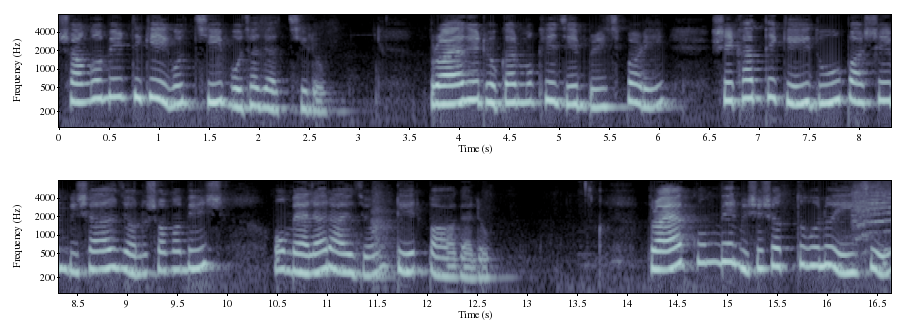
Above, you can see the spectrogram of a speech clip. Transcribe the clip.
সঙ্গমের দিকে এগোচ্ছি বোঝা যাচ্ছিল। প্রয়াগে ঢোকার মুখে যে ব্রিজ পড়ে সেখান থেকেই দুপাশে বিশাল জনসমাবেশ ও মেলার আয়োজন টের পাওয়া গেল। প্রয়াগ কুম্ভের বিশেষত্ব হলো এই যে,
